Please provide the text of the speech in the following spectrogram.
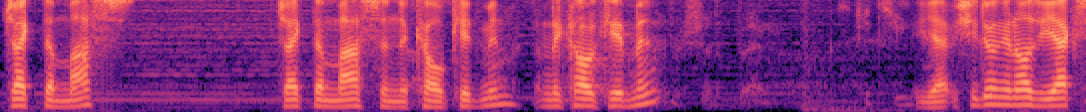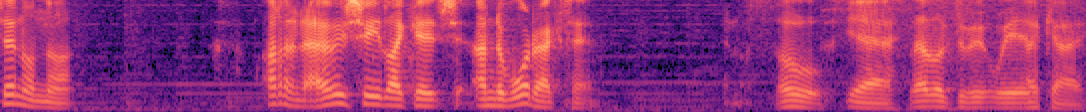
Jake the Muss, Jake the Muss, and Nicole Kidman. Nicole Kidman. Yeah, is she doing an Aussie accent or not? I don't know. Is she like a sh- underwater accent? Oh, Yeah. that looked a bit weird. Okay.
